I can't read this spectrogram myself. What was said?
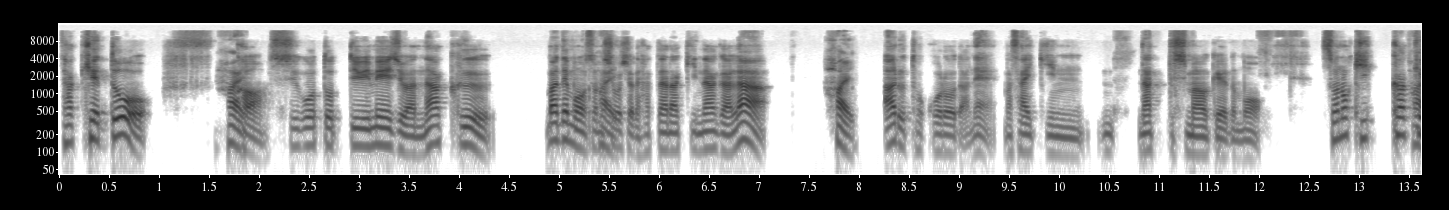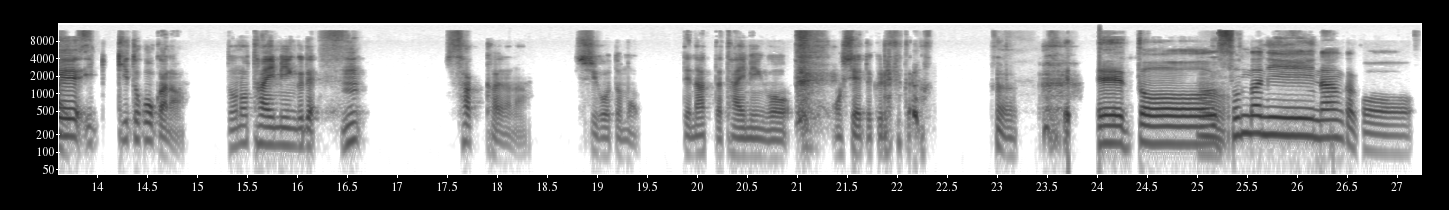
たけど、はい、か仕事っていうイメージはなく、まあでも、その商社で働きながら、はい、あるところだね、まあ、最近なってしまうけれども、そのきっかけ、はい、聞いとこうかな。どのタイミングで、ん？サッカーだな、仕事もってなったタイミングを教えてくれるかな。えっと、うん、そんなになんかこう、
